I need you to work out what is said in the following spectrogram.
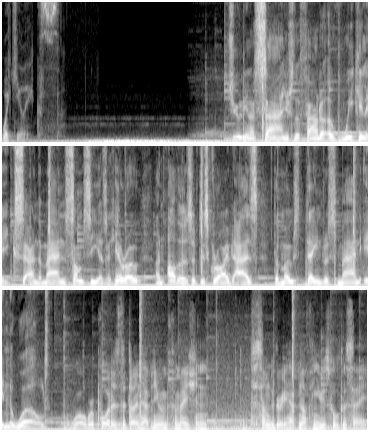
WikiLeaks. Julian Assange, the founder of WikiLeaks, and the man some see as a hero and others have described as the most dangerous man in the world. Well, reporters that don't have new information, to some degree, have nothing useful to say.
